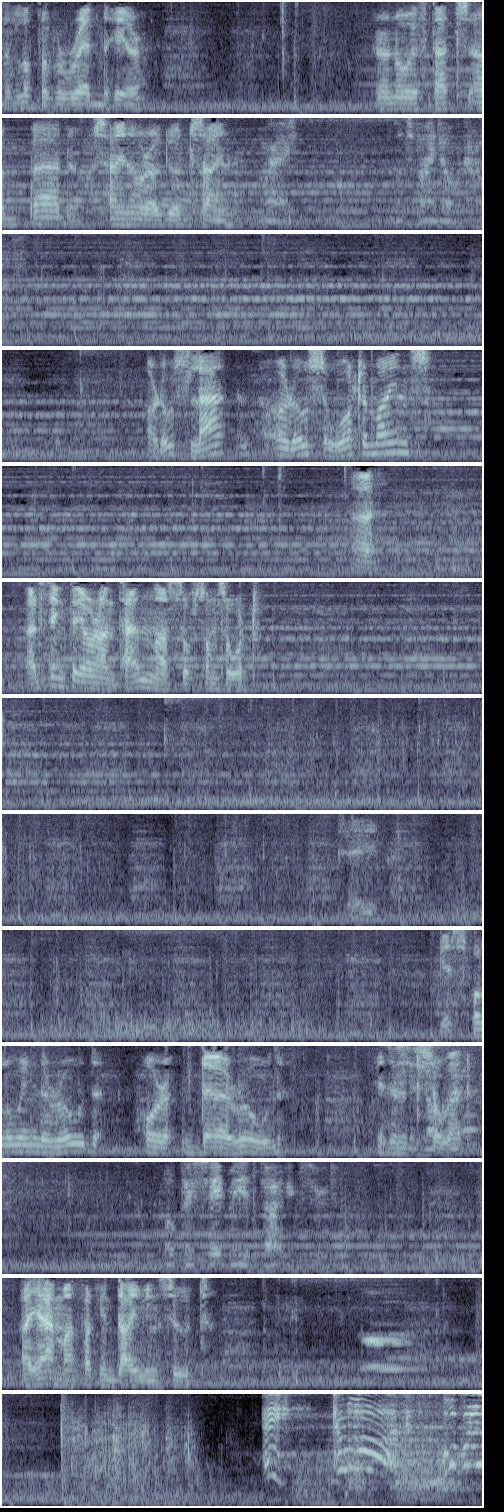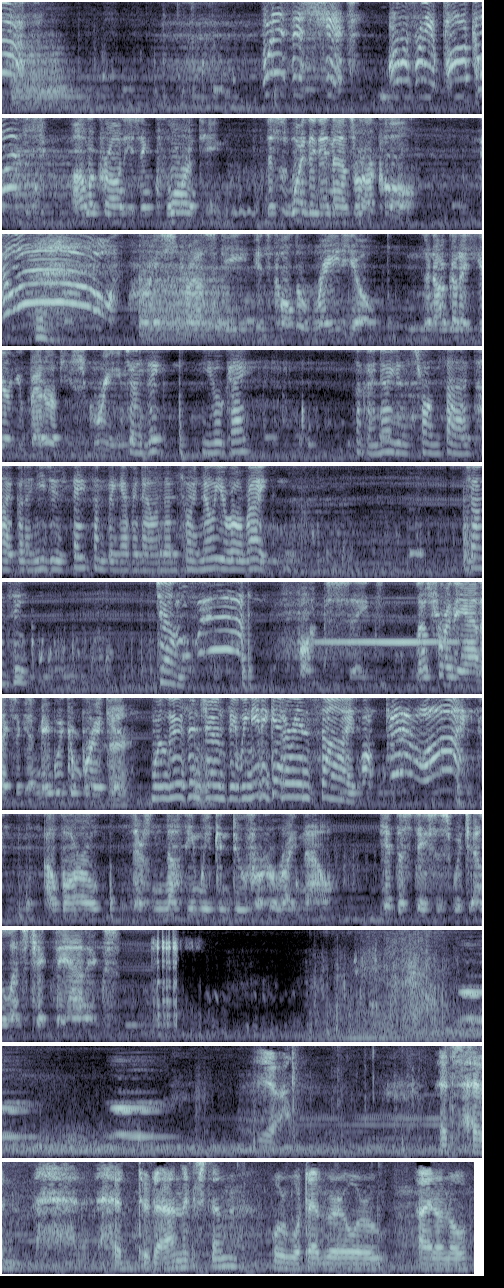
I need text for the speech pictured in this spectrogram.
There's a lot of red here. I don't know if that's a bad sign or a good sign. Alright. Let's find Omicron. Are those la- are those water mines? Uh, I think they are antennas of some sort. Guess following the road or the road isn't is so bad. Hope they saved me a diving suit. I am a fucking diving suit. Quarantine. This is why they didn't answer our call. Hello! Christ, Strasky, it's called a radio. They're not gonna hear you better if you scream. Jonesy, you okay? Look, I know you're the strong silent type, but I need you to say something every now and then so I know you're all right. Jonesy? Jones, Open! Fuck's sakes. Let's try the annex again. Maybe we can break Uh, in. we're losing Jonesy. We need to get her inside. Well, get in line! Alvaro, there's nothing we can do for her right now. Hit the stasis switch and let's check the annex. yeah. Let's head head to the annex then, or whatever, or I don't know.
